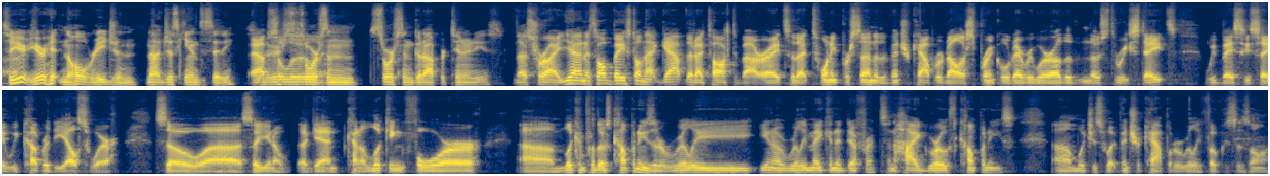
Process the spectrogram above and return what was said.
So Uh, you're you're hitting the whole region, not just Kansas City. So Absolutely. sourcing sourcing good opportunities. That's right. Yeah, and it's all based on that gap that I talked about, right? So that 20% of the venture capital dollars sprinkled everywhere other than those three states, we basically say we cover the elsewhere. So, uh, so you know, again, kind of looking for um, looking for those companies that are really, you know, really making a difference and high growth companies, um, which is what venture capital really focuses on.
